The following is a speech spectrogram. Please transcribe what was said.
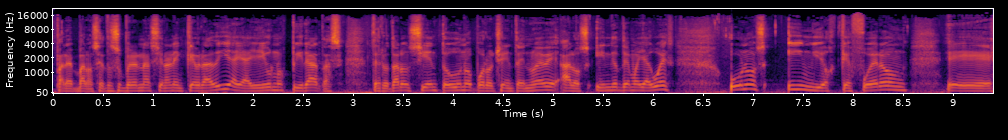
para el baloncesto superior nacional en Quebradilla y allí unos piratas. Derrotaron 101 por 89 a los indios de Mayagüez, unos indios que fueron eh,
